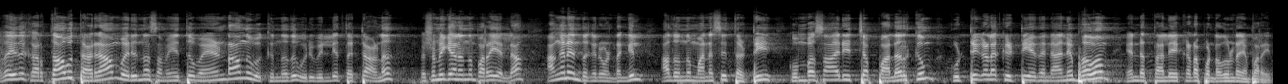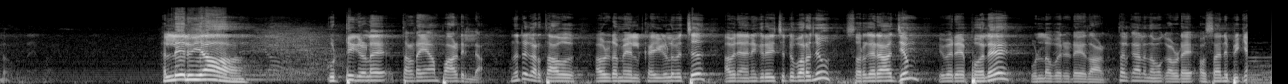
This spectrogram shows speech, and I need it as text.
അതായത് കർത്താവ് തരാൻ വരുന്ന സമയത്ത് വേണ്ടാന്ന് വെക്കുന്നത് ഒരു വലിയ തെറ്റാണ്. വിഷമിക്കാനൊന്നും പറയല്ല. അങ്ങനെ എന്തെങ്കിലും ഉണ്ടെങ്കിൽ അതൊന്ന് മനസ്സിൽ തട്ടി കുമ്പസാരിച്ച പലർക്കും കുട്ടികളെ കിട്ടിയതിന്റെ അനുഭവം എന്റെ തലയിൽ കിടപ്പുണ്ട്. അതുകൊണ്ടാണ് ഞാൻ പറയുന്നത്. അല്ലേ ലുയാ കുട്ടികളെ തടയാൻ പാടില്ല. എന്നിട്ട് കർത്താവ് അവരുടെ മേൽ കൈകൾ വെച്ച് അവരെ അനുഗ്രഹിച്ചിട്ട് പറഞ്ഞു സ്വർഗരാജ്യം ഇവരെ പോലെ ഉള്ളവരുടേതാണ്. തൽക്കാലം നമുക്ക് അവിടെ അവസാനിപ്പിക്കാം.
